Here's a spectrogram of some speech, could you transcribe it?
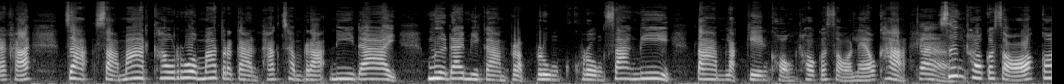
นะคะ จะสามารถเข้าร่วมมาตรการพักชำระหนี้ได้ เมื่อได้มีการปรับปรุงโครงสร้างหนี้ตามหลักเกณฑ์ของทกสแล้วค่ะค่ะ ซึ่งทกสก็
